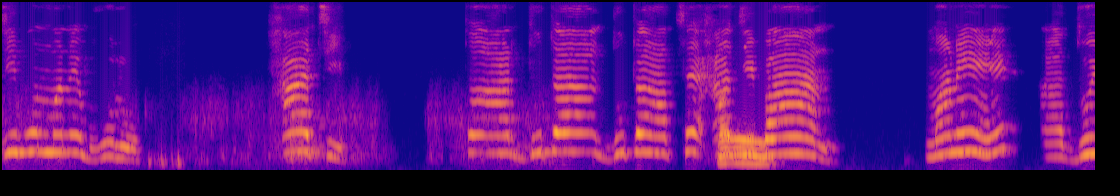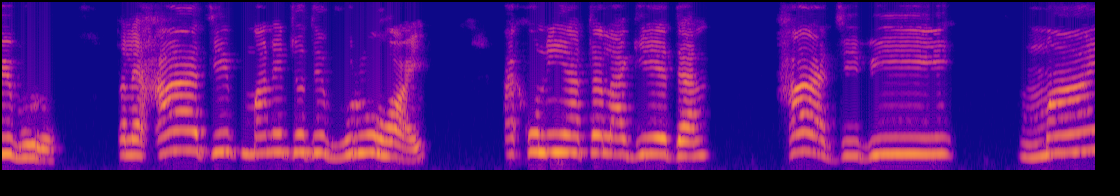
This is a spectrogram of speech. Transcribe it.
জীবন মানে ভুরু। হাজিব। তো আর দুটা দুটা আছে হাজিবান মানে দুই ভুরু। তাহলে হাজিব মানে যদি ভুরু হয় এখন ইয়াটা লাগিয়ে দেন। হাজিবি মাই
